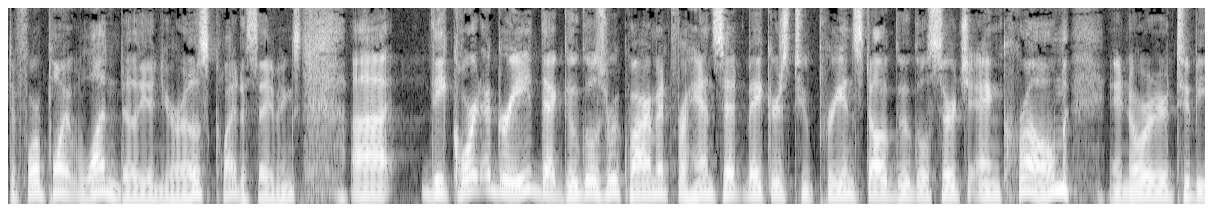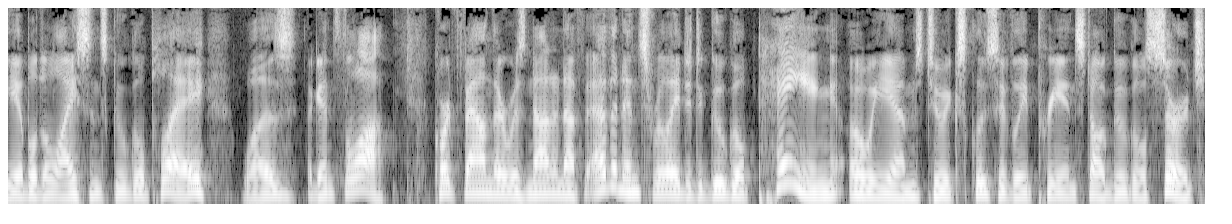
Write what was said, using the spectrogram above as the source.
to 4.1 billion euros, quite a savings. Uh, the court agreed that Google's requirement for handset makers to pre install Google Search and Chrome in order to be able to license Google Play was against the law. Court found there was not enough evidence related to Google paying OEMs to exclusively pre install Google Search,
